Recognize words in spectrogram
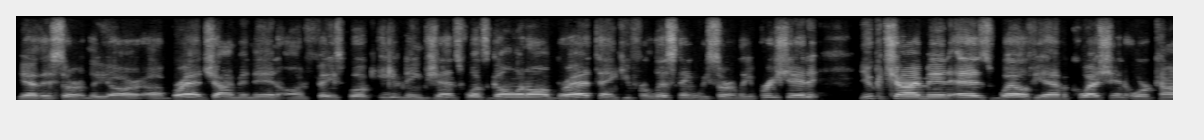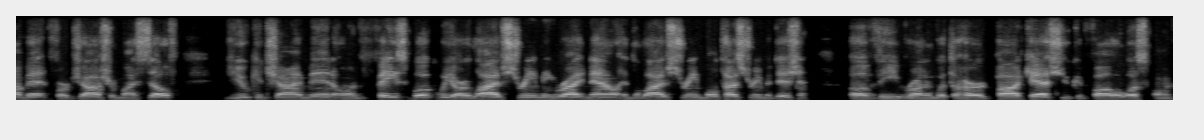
Yeah, they certainly are. Uh, Brad chiming in on Facebook. Evening, gents. What's going on, Brad? Thank you for listening. We certainly appreciate it. You could chime in as well if you have a question or comment for Josh or myself. You can chime in on Facebook. We are live streaming right now in the live stream, multi stream edition of the Running with the Herd podcast. You can follow us on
